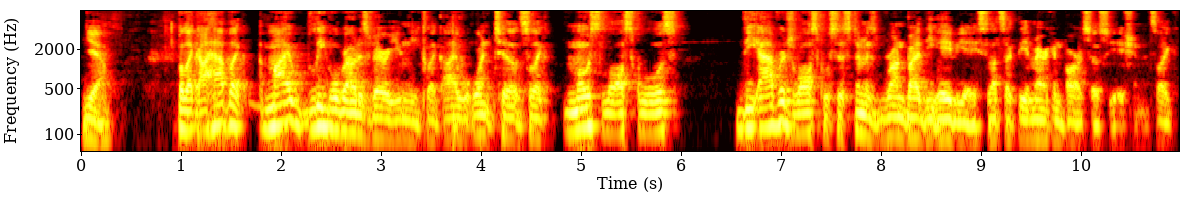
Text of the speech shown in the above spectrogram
yeah. But like I have like my legal route is very unique. Like I went to so like most law schools, the average law school system is run by the ABA. So that's like the American Bar Association. It's like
